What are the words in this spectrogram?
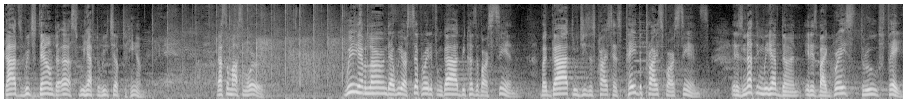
God's reached down to us, we have to reach up to him. That's some awesome word. We have learned that we are separated from God because of our sin, but God, through Jesus Christ, has paid the price for our sins. It is nothing we have done, it is by grace through faith.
